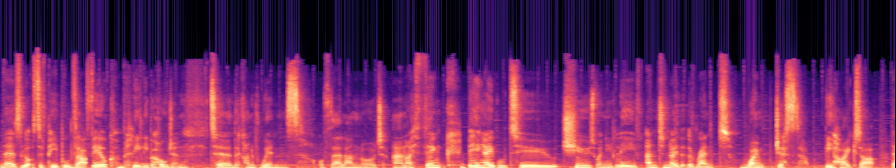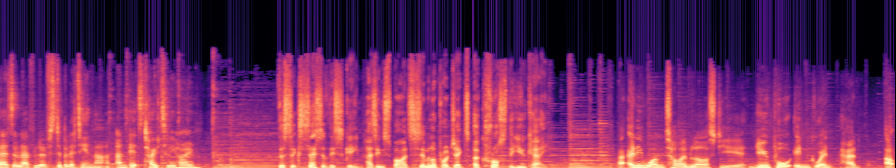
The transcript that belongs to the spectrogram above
There's lots of people that feel completely beholden to the kind of whims of their landlord. And I think being able to choose when you leave and to know that the rent won't just be hiked up, there's a level of stability in that, and it's totally home. The success of this scheme has inspired similar projects across the UK. At any one time last year, Newport in Gwent had up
